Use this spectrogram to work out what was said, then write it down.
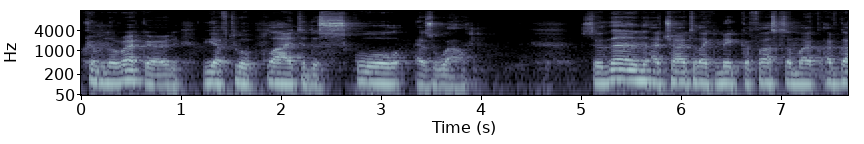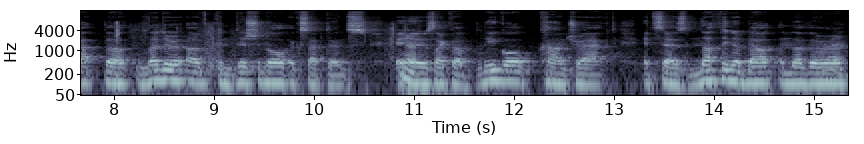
criminal record, you have to apply to the school as well. So then I tried to like make a fuss because I'm like, I've got the letter of conditional acceptance. It is Yeah. like a legal contract. It says nothing about another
